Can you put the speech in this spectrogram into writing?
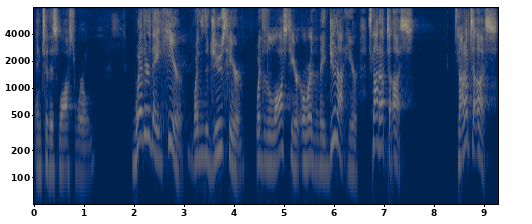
and to this lost world. Whether they hear, whether the Jews hear, whether the lost hear, or whether they do not hear, it's not up to us. It's not up to us.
